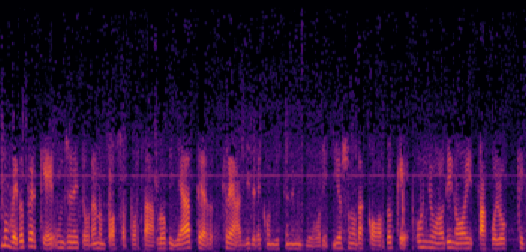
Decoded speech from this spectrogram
non vedo perché un genitore non possa portarlo via per creargli delle condizioni migliori. Io sono d'accordo che ognuno di noi fa quello che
